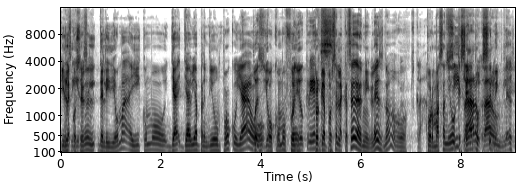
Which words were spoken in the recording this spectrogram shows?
¿Y la cuestión eso". del, idioma, ahí cómo ya, ya había aprendido un poco ya? Pues o, yo- o cómo pues fue? yo creía que Porque s- pues en la casa era en inglés, ¿no? O Pues, claro. Por más amigo Sí, que sea, claro, pues claro. en inglés.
